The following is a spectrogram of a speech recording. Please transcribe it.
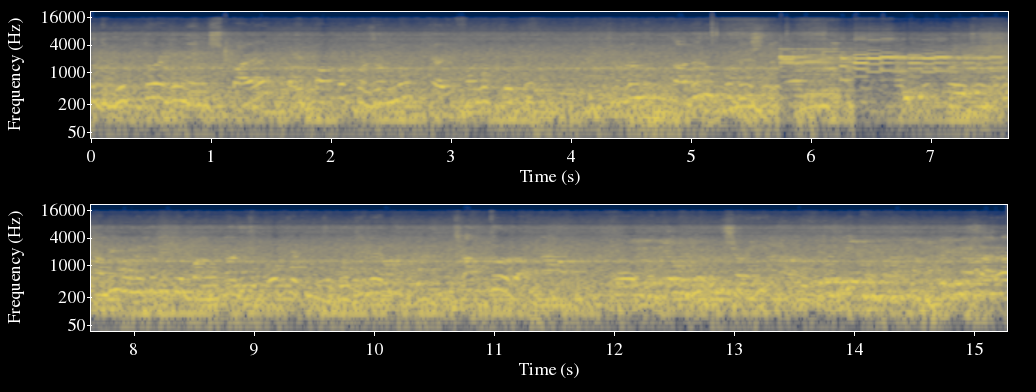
উদ্বুদ্ধ এবং ইন্সপায়ার এই পরপর প্রজন্ম ক্যারি ফরওয়ার্ড করবে। সুতরাং তাদের উপদেশ প্রয়োজন। আমি মনে করি যে বাংলার যুবক এবং যুবতীরা ছাত্ররা অত্যন্ত উৎসাহী এবং তারা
